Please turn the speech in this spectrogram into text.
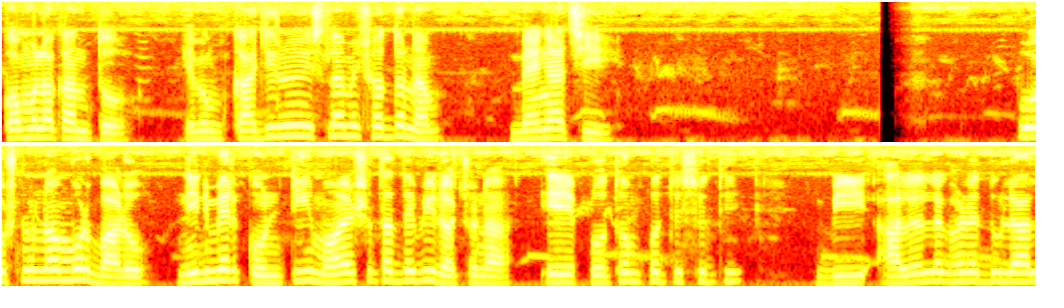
কমলাকান্ত এবং কাজী নজরুল ইসলামের ছদ্মনাম ব্যাঙাচি। প্রশ্ন নম্বর বারো, নির্মের কোনটি মহেশ্বতা দেবী রচনা? এ, প্রথম প্রতিশ্রুতি, বি আলাল ঘরে দুলাল,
